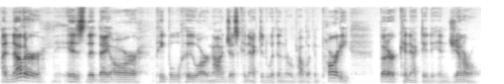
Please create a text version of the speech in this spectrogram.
Another is that they are people who are not just connected within the Republican Party, but are connected in general.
